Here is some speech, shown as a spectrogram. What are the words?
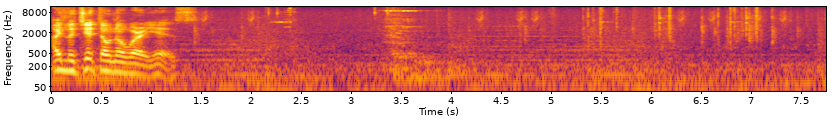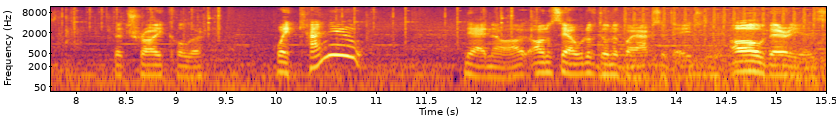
I legit don't know where he is. The tricolor. Wait, can you? Yeah, no. Honestly, I would have done it by accident ages Oh, there he is.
